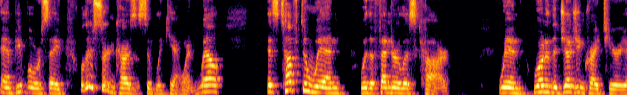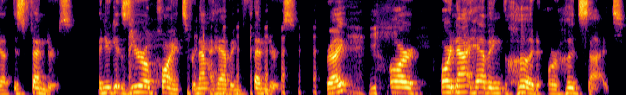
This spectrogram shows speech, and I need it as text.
and people were saying, "Well, there's certain cars that simply can't win." Well, it's tough to win with a fenderless car when one of the judging criteria is fenders and you get zero points for not having fenders right? Or or not having hood or hood sides.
